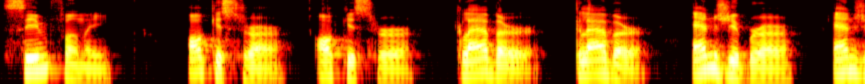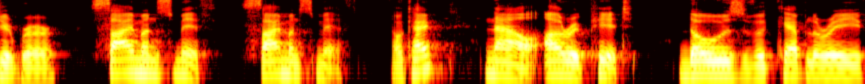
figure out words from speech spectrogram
symphony, orchestra, orchestra, clever, clever, algebra, algebra, Simon Smith, Simon Smith. Okay? Now I'll repeat those vocabulary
